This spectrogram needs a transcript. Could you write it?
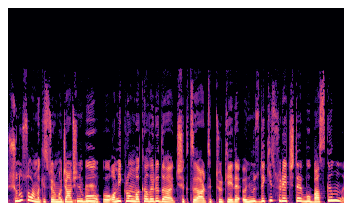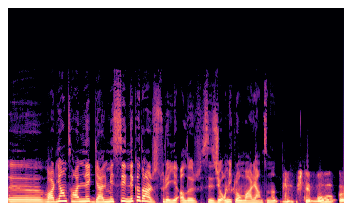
Şunu sormak istiyorum hocam. Şimdi bu Hı-hı. omikron vakaları da çıktı artık Türkiye'de. Önümüzdeki süreçte bu baskın e, varyant haline gelmesi ne kadar süreyi alır sizce omikron varyantının? İşte bu e,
